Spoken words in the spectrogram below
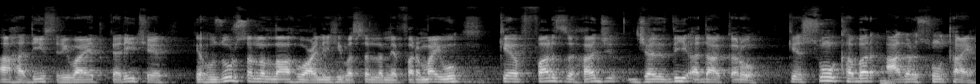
આ હદીસ રિવાયત કરી છે કે હુઝુર સલ્લાહુ અલૈહિ વસલ્લમે ફરમાયું કે ફર્ઝ હજ જલ્દી અદા કરો કે શું ખબર આગળ શું થાય?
